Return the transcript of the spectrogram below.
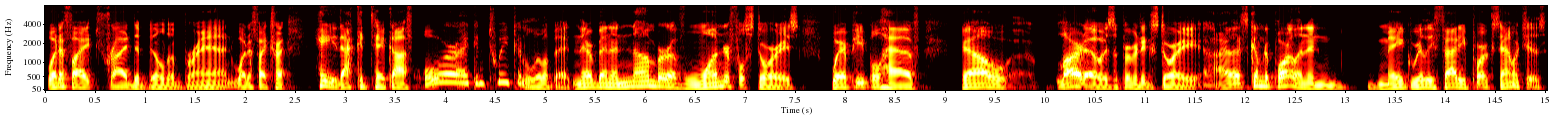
What if I tried to build a brand? What if I tried, hey, that could take off, or I can tweak it a little bit? And there have been a number of wonderful stories where people have, you know, Lardo is a perfect story. Uh, let's come to Portland and make really fatty pork sandwiches.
